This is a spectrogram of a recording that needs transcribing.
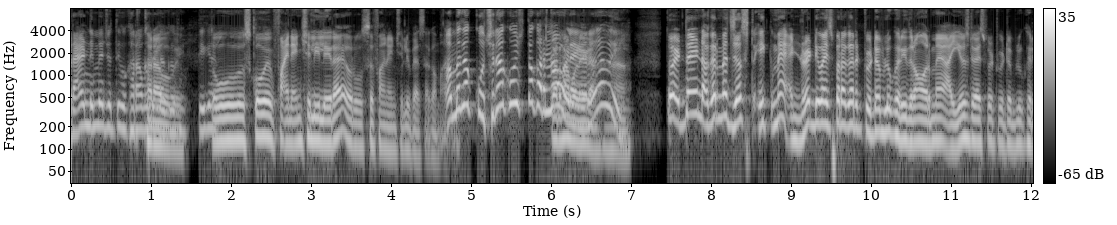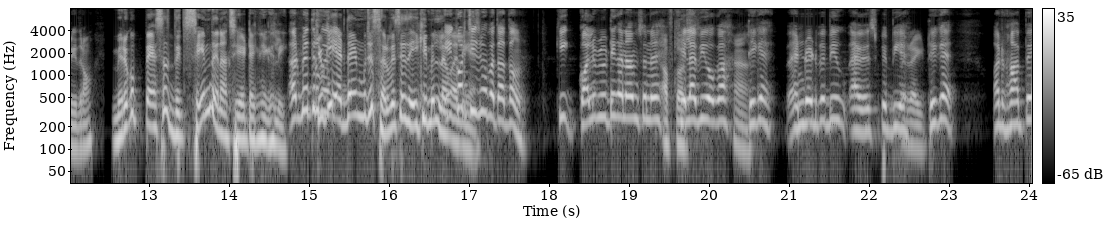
ब्रांड इमेज होती है वो खराब खराब हो गई। ठीक है। तो उसको फाइनेंशियली ले रहा है और उससे फाइनेंशियली पैसा कमा मतलब कुछ ना कुछ तो करना पड़ेगा ना भाई। हाँ। तो एट द एंड अगर मैं जस्ट एक मैं एंड्रॉइड डिवाइस पर अगर ट्विटर ब्लू खरीद रहा हूँ और मैं आई डिवाइस पर ट्विटर ब्लू खरीद रहा हूँ मेरे को पैसा सेम देना चाहिए टेक्निकली क्योंकि एट द एंड मुझे सर्विसेज़ एक ही मिलने एक और चीज़ मैं बताता हूँ कि कॉल ऑफ़ ड्यूटी का नाम सुना है खेला भी होगा हाँ। ठीक है? एंड्रॉइड पे भी आईओएस पे भी है ठीक है? और वहाँ पे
